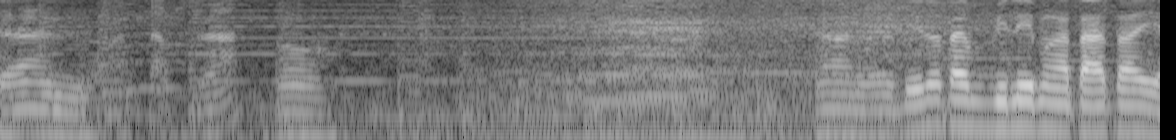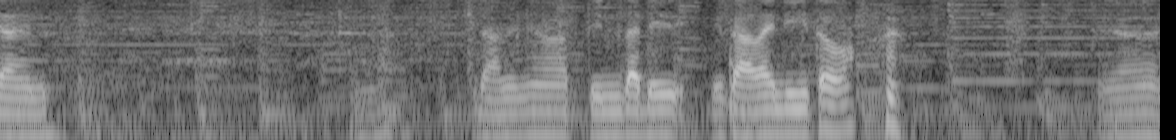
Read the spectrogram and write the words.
Yan. Oh. Yan, eh, dito tayo bili mga tatay yan. Dami nga tinda di, di tatay dito. yan.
